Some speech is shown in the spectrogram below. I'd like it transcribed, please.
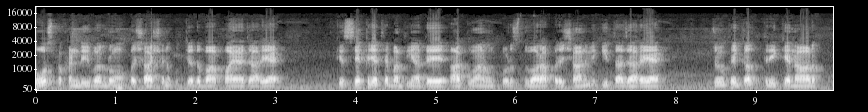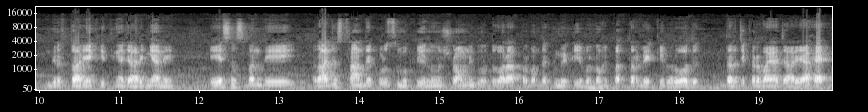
ਉਸ ਪਖੰਡੀ ਵੱਲੋਂ ਪ੍ਰਸ਼ਾਸਨ ਉੱਤੇ ਦਬਾਅ ਪਾਇਆ ਜਾ ਰਿਹਾ ਹੈ ਕਿ ਸਿੱਖ ਜਥੇਬੰਦੀਆਂ ਦੇ ਆਗੂਆਂ ਨੂੰ ਪੁਲਿਸ ਦੁਆਰਾ ਪਰੇਸ਼ਾਨ ਵੀ ਕੀਤਾ ਜਾ ਰਿਹਾ ਹੈ, ਜੋ ਕਿ ਗਲਤ ਤਰੀਕੇ ਨਾਲ ਗ੍ਰਿਫਤਾਰੀਆਂ ਕੀਤੀਆਂ ਜਾ ਰਹੀਆਂ ਨੇ। ਇਸ ਸੰਬੰਧੀ ਰਾਜਸਥਾਨ ਦੇ ਪੁਲਿਸ ਮੁਖੀ ਨੂੰ ਸ਼੍ਰੋਮਣੀ ਗੁਰਦੁਆਰਾ ਪ੍ਰਬੰਧਕ ਕਮੇਟੀ ਵੱਲੋਂ ਵੀ ਪੱਤਰ ਲਿਖ ਕੇ ਵਿਰੋਧ ਦਰਜ ਕਰਵਾਇਆ ਜਾ ਰਿਹਾ ਹੈ।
